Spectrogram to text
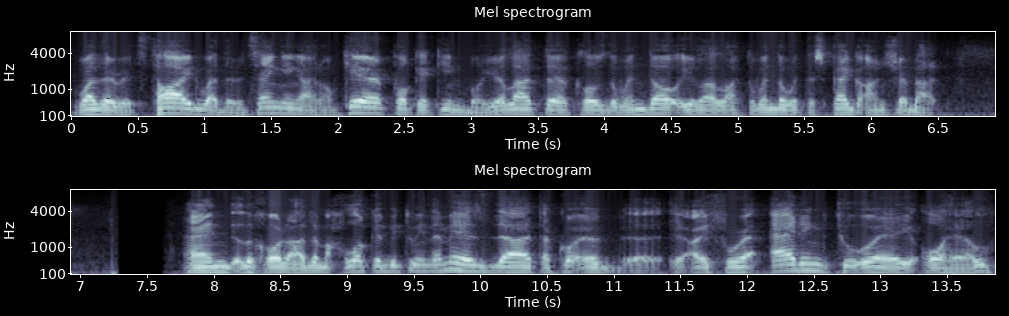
Whether it's tied, whether it's hanging, I don't care. Pokekin bo. You're allowed to close the window. You're allowed to lock the window with the peg on Shabbat. And l'chora, the mahloket between them is that uh, if we're adding to a ohel,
